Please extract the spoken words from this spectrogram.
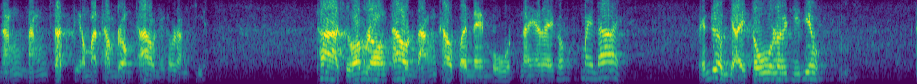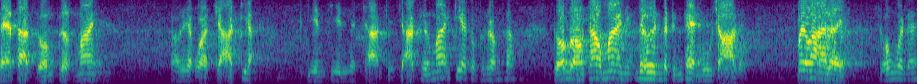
หนังหนังสัตว์ที่เอามาทำรองเท้าเนี่ยเขารังเกียจถ้าสวมรองเท้าหนังเข้าไปในบูดในอะไรก็ไม่ได้ เป็นเรื่องใหญ่โตเลยทีเดียว แต่ถ้าสวมเกลือกไม้เขาเรียกว่าจาเกี้ยจีนจีนเรียจาเกี้ยจาคือไม้เกี้ยก็คือรองเท้าสวมรองเท้าไม้เนี่ยเดินไปถึงแท่นบูชาเลย ไม่ว่าอะไร สวมไว้เลย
